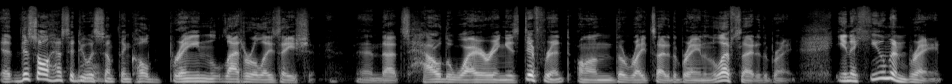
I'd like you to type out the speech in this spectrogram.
Uh, This all has to do with something called brain lateralization. And that's how the wiring is different on the right side of the brain and the left side of the brain. In a human brain,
